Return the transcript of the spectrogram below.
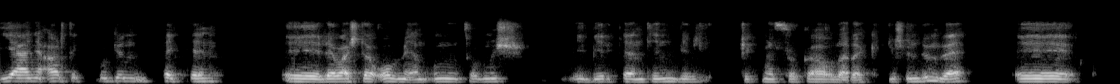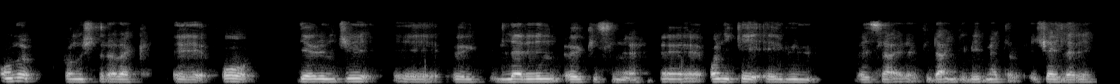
yani artık bugün pek de e, revaçta olmayan, unutulmuş bir kentin bir çıkmaz sokağı olarak düşündüm ve e, onu konuşturarak e, o devrimci e, öyküsünü, e, 12 Eylül vesaire filan gibi şeyleri,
